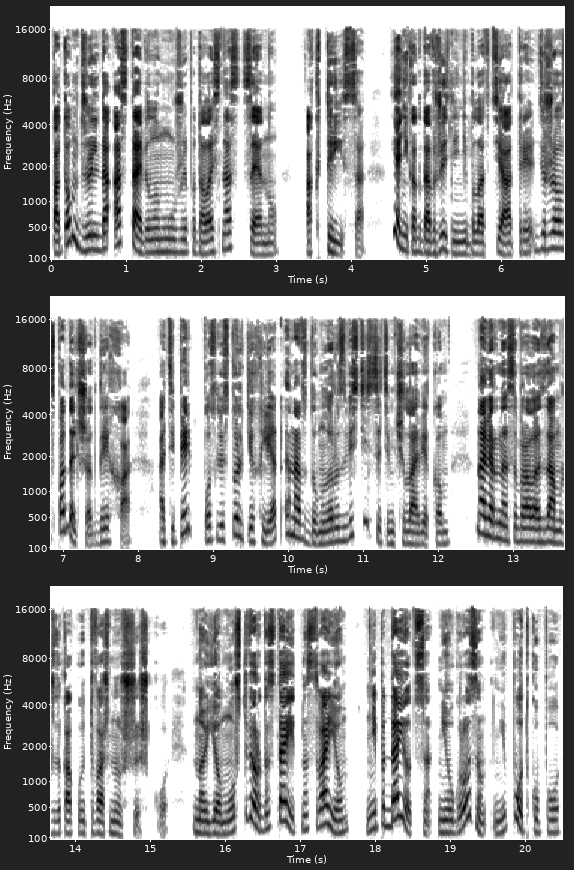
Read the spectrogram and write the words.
Потом Джильда оставила мужа и подалась на сцену. Актриса. Я никогда в жизни не была в театре, держалась подальше от греха. А теперь, после стольких лет, она вздумала развестись с этим человеком. Наверное, собралась замуж за какую-то важную шишку. Но ее муж твердо стоит на своем. Не поддается ни угрозам, ни подкупу.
